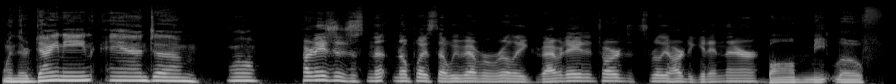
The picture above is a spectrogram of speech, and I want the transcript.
when they're dining. And, um, well, Carnation is just no, no place that we've ever really gravitated towards. It's really hard to get in there. Bomb meatloaf,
